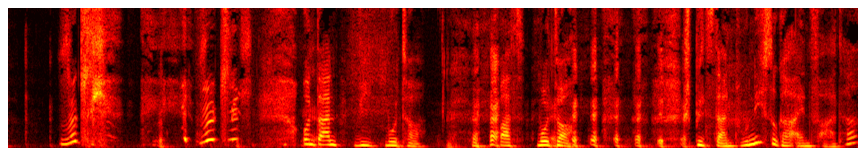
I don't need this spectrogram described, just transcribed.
Wirklich. Wirklich? Und dann, wie Mutter. Was? Mutter. Spielst dann du nicht sogar einen Vater?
